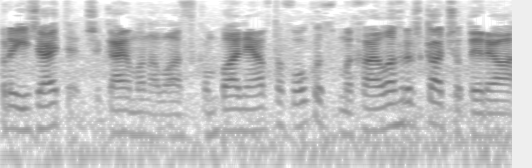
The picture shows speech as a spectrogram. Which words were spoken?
Приїжджайте, чекаємо на вас. Компанія Автофокус Михайла Гришка 4А.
